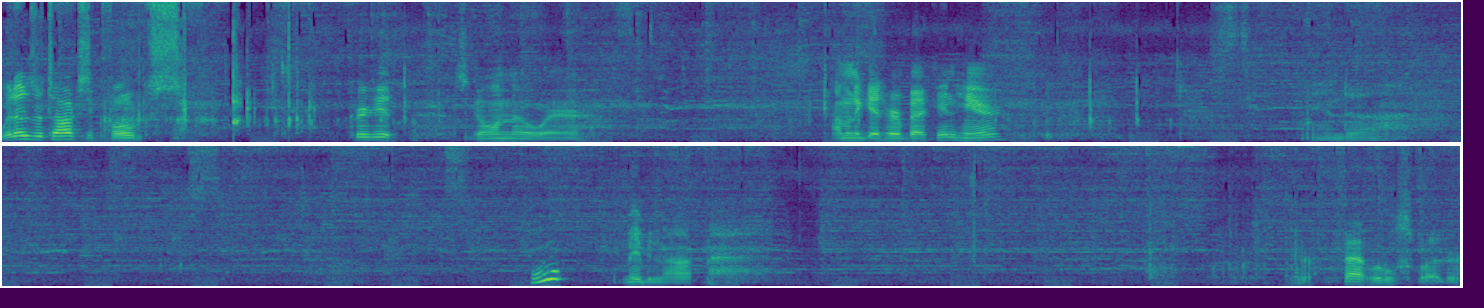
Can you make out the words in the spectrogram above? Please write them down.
Widows are toxic, folks. Cricket is going nowhere. I'm gonna get her back in here. Whoop! Maybe not. You're a fat little spider.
